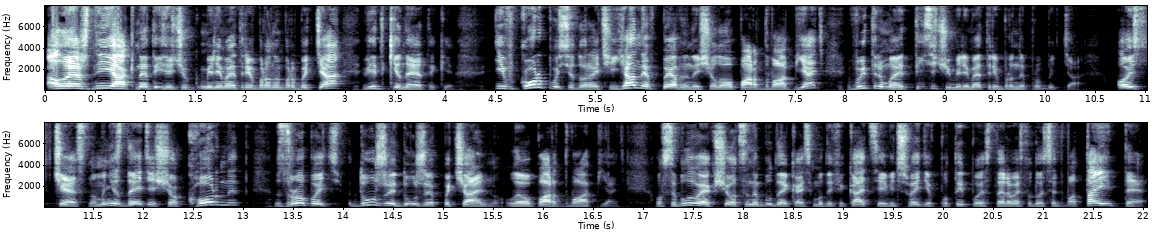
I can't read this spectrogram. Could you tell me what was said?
Але ж ніяк не 1000 мм бронепробиття від кінетики. І в корпусі, до речі, я не впевнений, що Леопард 2.5 витримає 1000 мм бронепробиття. Ось чесно, мені здається, що Корнет зробить дуже-дуже печально Леопард 2.5. Особливо, якщо це не буде якась модифікація від шведів по типу СТРВ-122. Та й те.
